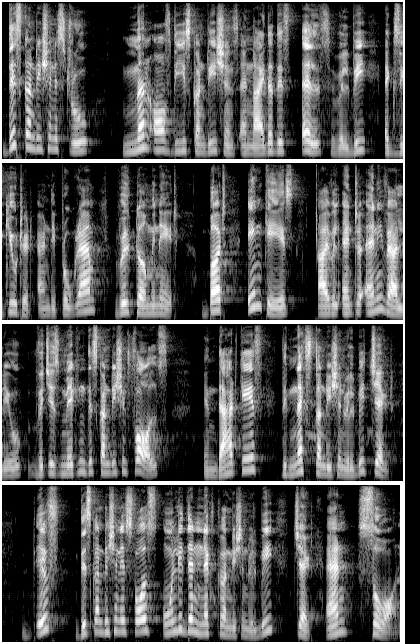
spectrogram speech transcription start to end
this condition is true none of these conditions and neither this else will be executed and the program will terminate. But in case I will enter any value which is making this condition false in that case the next condition will be checked. If this condition is false only then next condition will be checked and so on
